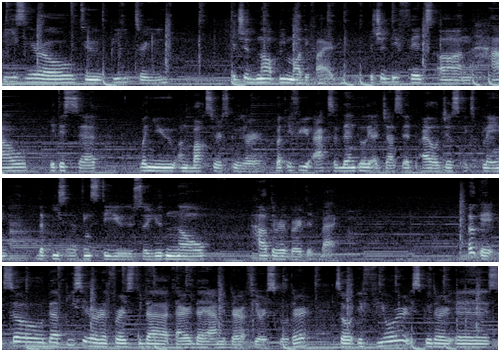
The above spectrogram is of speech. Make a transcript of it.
P0 to P3, it should not be modified. It should be fixed on how it is set when you unbox your scooter but if you accidentally adjust it I'll just explain the P settings to you so you know how to revert it back okay so the P0 refers to the tire diameter of your scooter so if your scooter is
